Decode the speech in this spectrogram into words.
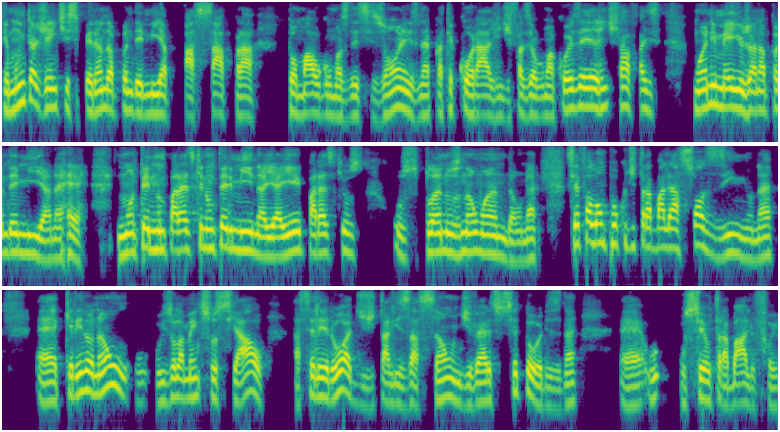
Tem muita gente esperando a pandemia passar para tomar algumas decisões, né? Para ter coragem de fazer alguma coisa, e a gente já faz um ano e meio já na pandemia, né? Não, tem, não parece que não termina, e aí parece que os, os planos não andam, né? Você falou um pouco de trabalhar sozinho, né? É, querendo ou não, o, o isolamento social acelerou a digitalização em diversos setores, né? É, o, o, seu trabalho foi,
